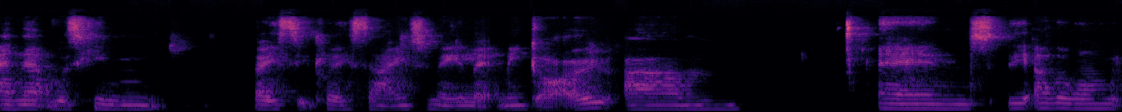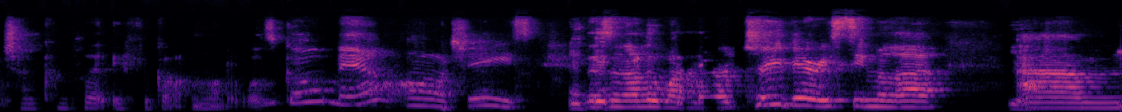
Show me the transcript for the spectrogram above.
and that was him basically saying to me, "Let me go." Um, and the other one, which I've completely forgotten what it was called now. Oh, geez, there's another one. There are two very similar. Yeah. Um,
